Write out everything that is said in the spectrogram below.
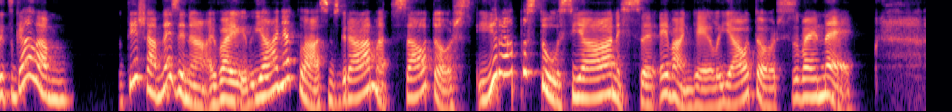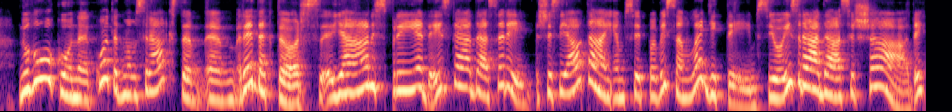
līdz galam Tiešām nezināju, vai Jāņa atklāsmes grāmatas autors ir apustulis Jānis, evaņģēlija autors vai nē. Nu, lūk, un ko tad mums raksta redaktors Jānis Priede? Izrādās arī šis jautājums ir pavisam leģitīms, jo izrādās ir šādi.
